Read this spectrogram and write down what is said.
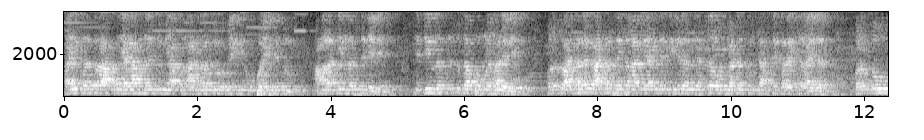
ताई खरं तर आपण या गावामध्ये तुम्ही आपण आदिवासी उपयोगी उपयोजनेतून आम्हाला तीन रस्ते दिले. ते तीन रस्ते सुद्धा पूर्ण झालेले. परंतु अचानक आचारसंहिता लागली आणि त्या तिन्ही रस्त्यांचं उद्घाटन तुमच्या हस्ते करायचं राहिलं. परंतु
